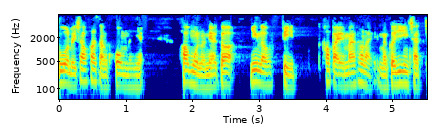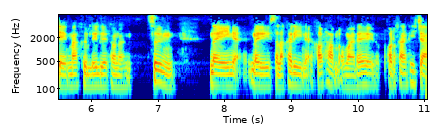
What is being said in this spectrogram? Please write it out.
ตัวหรือชอบเข้าสังคมอะไรเงี้ย ข้อมูลเหล่านี้ก็ยิ่งเราฟีดเข้าไปมากเท่าไหร่ มันก็ยิ่งชัดเจนมากขึ้นเรื่อยๆเท่านั้น ซึ่งในเนี่ยในสารคดีเนี่ยเขาทำออกมาได้ค่อนข้างที่จะ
